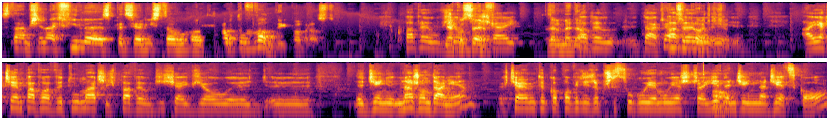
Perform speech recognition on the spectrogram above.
stałem się na chwilę specjalistą od sportów wodnych po prostu, Paweł wziął dzisiaj. z El Medano. Paweł, tak, Chciałem Paweł. o y, A ja chciałem Pawła wytłumaczyć. Paweł dzisiaj wziął y, dzień na żądanie. Chciałem tylko powiedzieć, że przysługuje mu jeszcze jeden dzień na dziecko,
